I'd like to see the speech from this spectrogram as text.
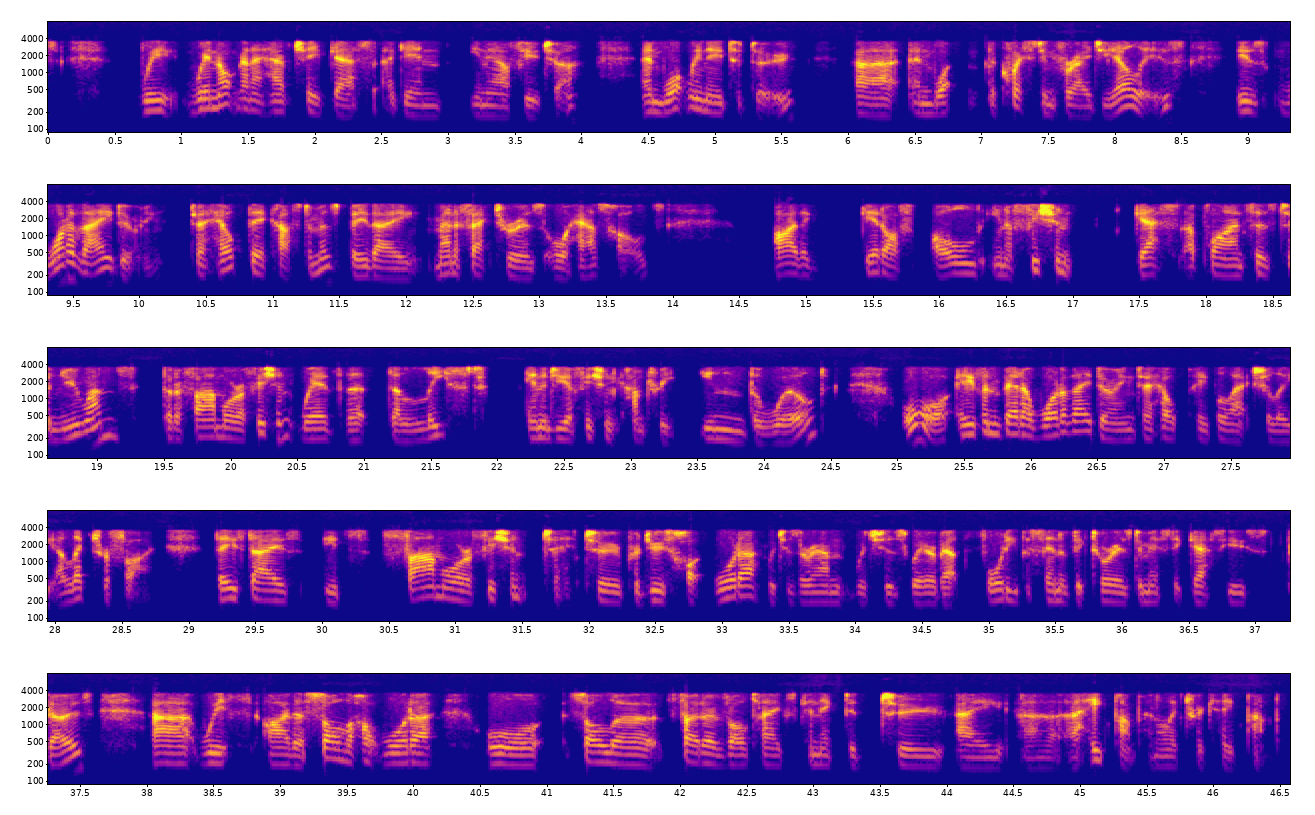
We, we're not going to have cheap gas again in our future. And what we need to do, uh, and what the question for AGL is, is what are they doing to help their customers, be they manufacturers or households, either get off old, inefficient gas appliances to new ones that are far more efficient. We're the, the least energy efficient country in the world. Or even better, what are they doing to help people actually electrify? These days, it's far more efficient to, to produce hot water, which is around, which is where about 40% of Victoria's domestic gas use goes, uh, with either solar hot water or solar photovoltaics connected to a, uh, a heat pump, an electric heat pump.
